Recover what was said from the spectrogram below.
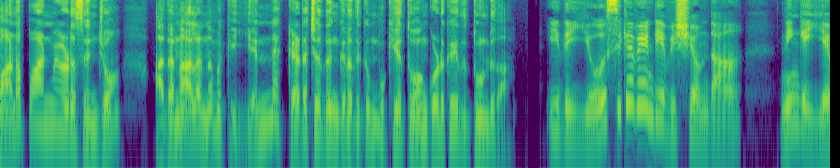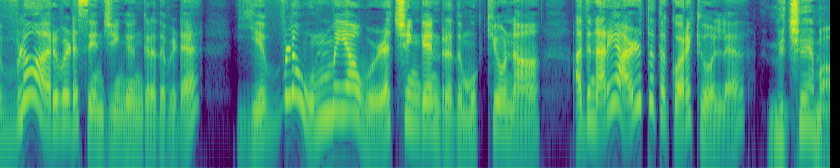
மனப்பான்மையோட செஞ்சோம் அதனால நமக்கு என்ன கிடைச்சதுங்கிறதுக்கு முக்கியத்துவம் கொடுக்க இது தூண்டுதா? இது யோசிக்க வேண்டிய விஷயம்தான். நீங்க எவ்ளோ அறுவடை செஞ்சீங்கங்கிறத விட எவ்ளோ உண்மையா உழைச்சிங்கன்றது முக்கியம்னா அது நிறைய அழுத்தத்தை குறைக்கும்ல? நிச்சயமா.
